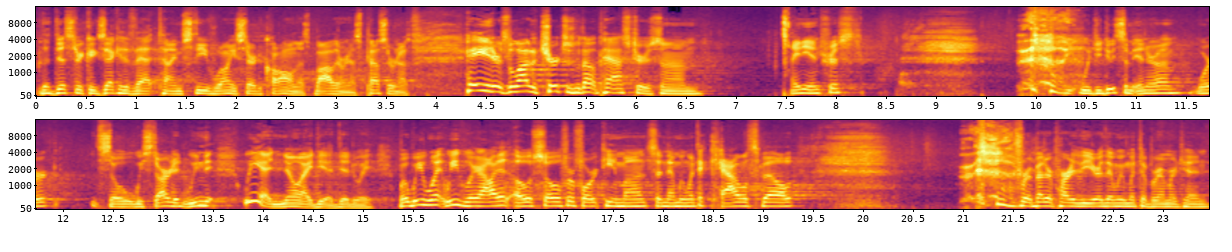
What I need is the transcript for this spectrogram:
the district executive that time, Steve Welley, started calling us, bothering us, pestering us. Hey, there's a lot of churches without pastors. Um, any interest? Would you do some interim work? So we started. We we had no idea, did we? But we went. We were out at Oso for 14 months, and then we went to Kalispell for a better part of the year. Then we went to Bremerton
